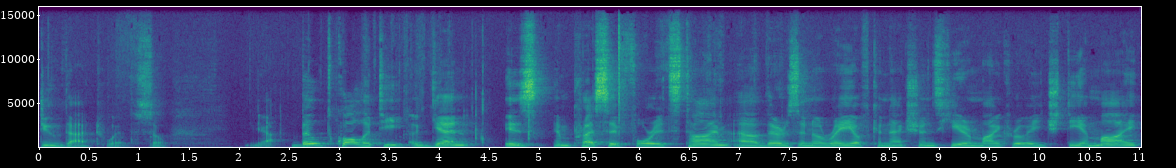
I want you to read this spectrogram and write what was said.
do that with. So yeah, build quality again is impressive for its time. Uh, there's an array of connections here, micro HDMI,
